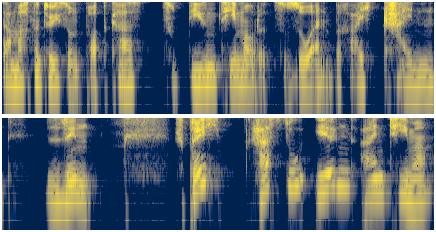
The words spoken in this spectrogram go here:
da macht natürlich so ein Podcast zu diesem Thema oder zu so einem Bereich keinen Sinn. Sprich, hast du irgendein Thema,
